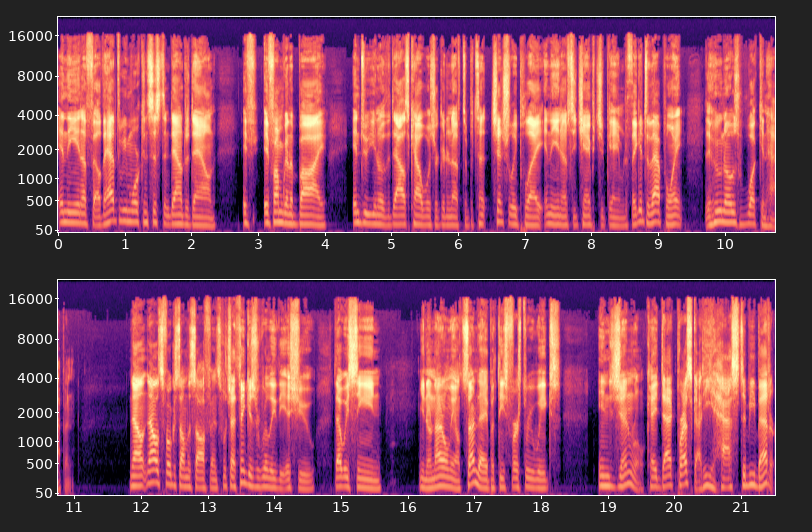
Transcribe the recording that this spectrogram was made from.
in the NFL. They have to be more consistent down to down if if I'm going to buy into you know the Dallas Cowboys are good enough to potentially play in the NFC Championship game. But if they get to that point, then who knows what can happen. Now, now let's focus on this offense, which I think is really the issue that we've seen, you know, not only on Sunday but these first three weeks in general. Okay, Dak Prescott, he has to be better.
